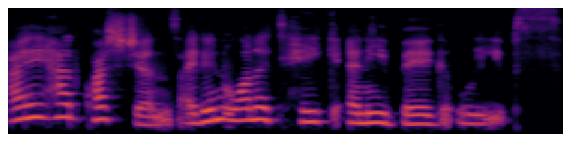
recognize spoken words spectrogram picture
I had questions. I didn't want to take any big leaps.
